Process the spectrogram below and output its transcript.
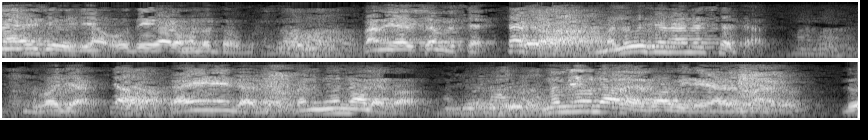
နာယုတ်ရှိလို့ရှိရင်ဥသေးကတော့မလွတ်တော့ဘူးတန်ရဆက်မဆက်မလို့ရှင်တာနဲ့ဆက်တာဘောကြ။ခိုင်းဒါဆိုဘယ်နှမျိုးနားလဲတော့နှမျိုးနားလဲတော့ပြီတရားဓမ္မတို့လူ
